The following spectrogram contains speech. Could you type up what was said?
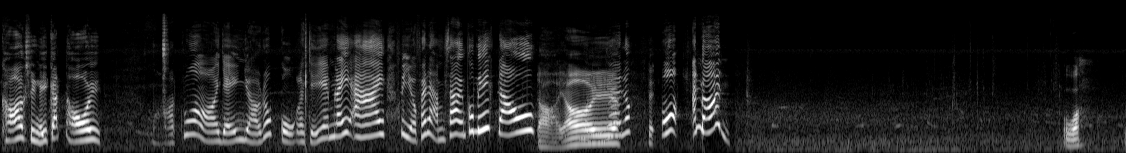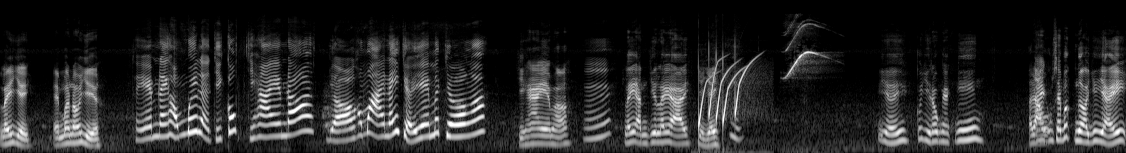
khó suy nghĩ cách thôi. Mệt quá à Vậy giờ rốt cuộc là chị em lấy ai? Bây giờ phải làm sao em có biết đâu. Trời ơi. Ủa anh Bên. Ủa lấy gì? Em mới nói gì Thì em đang không biết là chị Cúc chị hai em đó. Giờ không có ai lấy chị em hết trơn á. Chị hai em hả? Ừ. lấy anh chứ lấy ai? Gì? Vậy cái gì? Có gì đâu ngạc nhiên ai? cũng sẽ bất ngờ như vậy.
